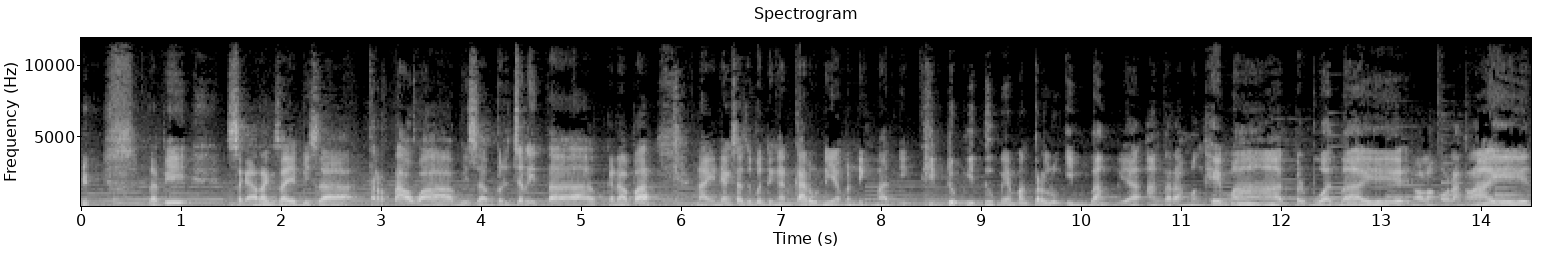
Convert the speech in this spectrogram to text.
Tapi sekarang saya bisa tertawa, bisa bercerita. Kenapa? Nah, ini yang saya sebut dengan karunia menikmati. Hidup itu memang perlu imbang ya antara menghemat, berbuat baik, nolong orang lain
